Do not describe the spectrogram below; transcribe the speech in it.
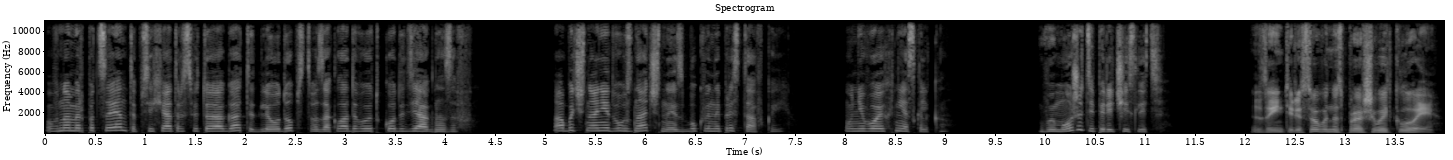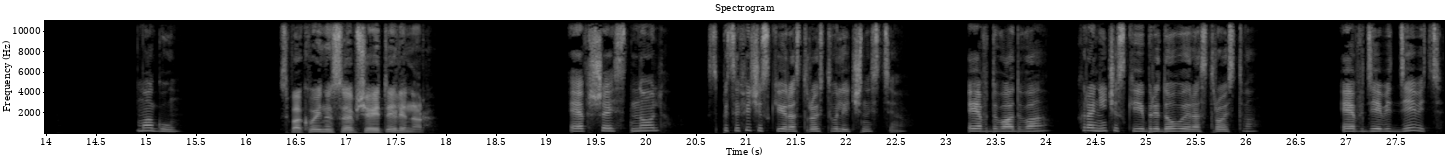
В номер пациента психиатры Святой Агаты для удобства закладывают коды диагнозов. Обычно они двухзначные с буквенной приставкой. У него их несколько. Вы можете перечислить? Заинтересованно спрашивает Клои. Могу. Спокойно сообщает Элинор. F60 – специфические расстройства личности. F22 – хронические бредовые расстройства. F99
